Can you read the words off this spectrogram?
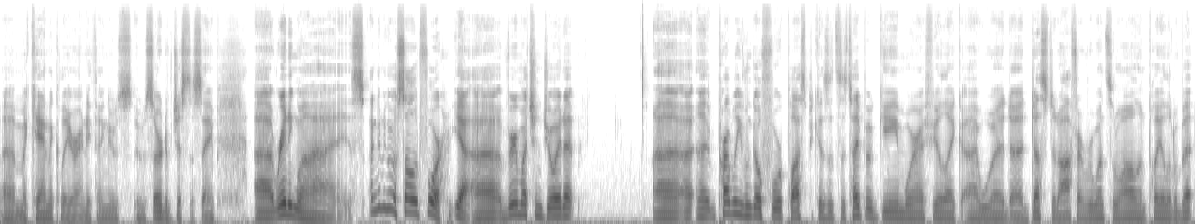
uh, mechanically or anything. It was it was sort of just the same. Uh, rating wise, I'm gonna go a solid four. Yeah, uh, very much enjoyed it. Uh, I'd probably even go four plus because it's the type of game where I feel like I would uh, dust it off every once in a while and play a little bit.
